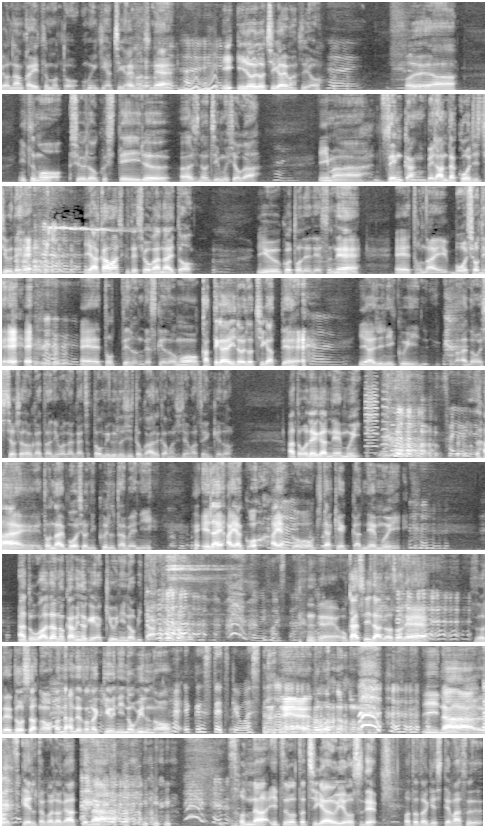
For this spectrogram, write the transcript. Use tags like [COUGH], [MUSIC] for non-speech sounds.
今日なんかいつもと雰囲気が違いますね、[LAUGHS] はい、いいろいろ違いますよ、はい、それはいつも収録している私の事務所が、はい、今全館ベランダ工事中で [LAUGHS] やかましくてしょうがないということでですね、えー、都内某所で [LAUGHS] えー、撮ってるんですけども勝手がいろいろ違ってやりにくい [LAUGHS] あの視聴者の方にもなんかちょっとお見苦しいとこあるかもしれませんけど。あと俺が眠い。はい。都内某所に来るためにえらい早く早く起きた結果眠い。あと和田の髪の毛が急に伸びた。[LAUGHS] 伸びました、[LAUGHS] ね、おかしいだろそれそれどうしたの？[LAUGHS] なんでそんな急に伸びるの？エクステつけました。ねどういいなつけるところがあってな。[LAUGHS] そんないつもと違う様子でお届けしてます。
